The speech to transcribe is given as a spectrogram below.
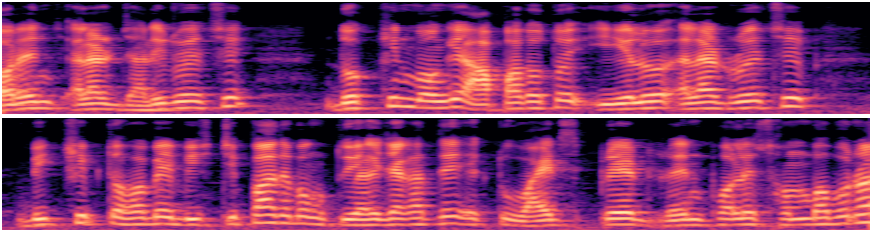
অরেঞ্জ অ্যালার্ট জারি রয়েছে। দক্ষিণবঙ্গে আপাতত ইয়েলো অ্যালার্ট রয়েছে। বিক্ষিপ্তভাবে বৃষ্টিপাত এবং দু এক জায়গাতে একটু ওয়াইড স্প্রেড রেনফলের সম্ভাবনা।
